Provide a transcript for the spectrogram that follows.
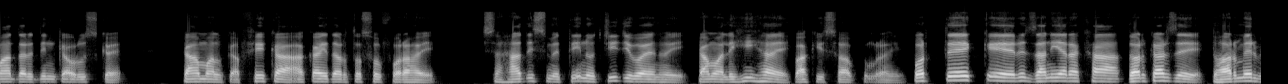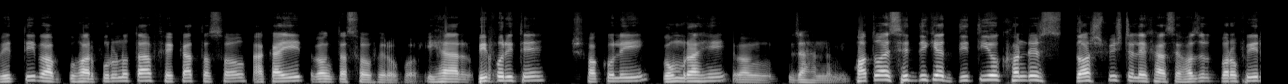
মাদার দিন কা উরুসকে কামাল কা ফিকা আকাইদ আর তসব পড়া হয়। হাদিস মে তিনও চিজ বয়ান হই কামাল হি হয়, বাকি সব গুমরাহি প্রত্যেকের জানিয়ে রাখা দরকার যে, ধর্মের ভিত্তি বা উহার পূর্ণতা, ফেকা তসৌফ আকাইদ এবং তসৌফের ওপর। ইহার বিপরীতে সকলেই গুমরাহি এবং জাহান্নামী। ফতোয়া সিদ্দিকের দ্বিতীয় খণ্ডের দশ পৃষ্ঠে লেখা আছে হজরত বরফির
